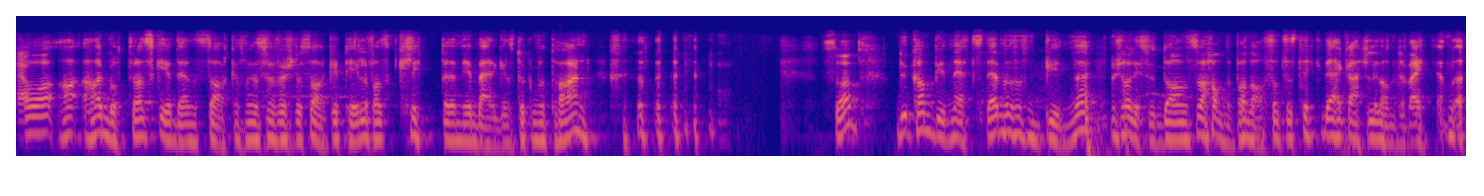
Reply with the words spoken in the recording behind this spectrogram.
Ja. Og han, han har gått fra å skrive den saken som en første saker til å faktisk klippe den nye Bergensdokumentaren. så du kan begynne ett sted, men begynne med journalistutdannelse og havne på analstatistikk, det er kanskje litt andre veien enn det.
